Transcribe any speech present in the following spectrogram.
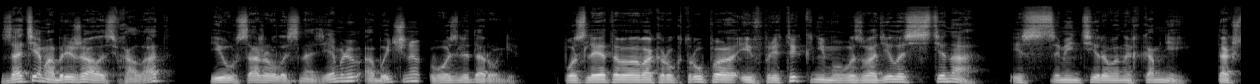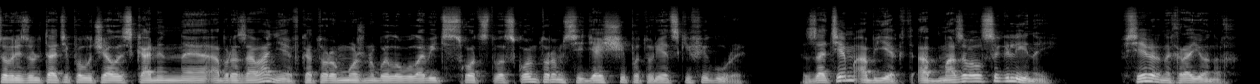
Затем обрежалась в халат и усаживалась на землю, обычно возле дороги. После этого вокруг трупа и впритык к нему возводилась стена из цементированных камней, так что в результате получалось каменное образование, в котором можно было уловить сходство с контуром сидящей по-турецки фигуры. Затем объект обмазывался глиной. В северных районах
